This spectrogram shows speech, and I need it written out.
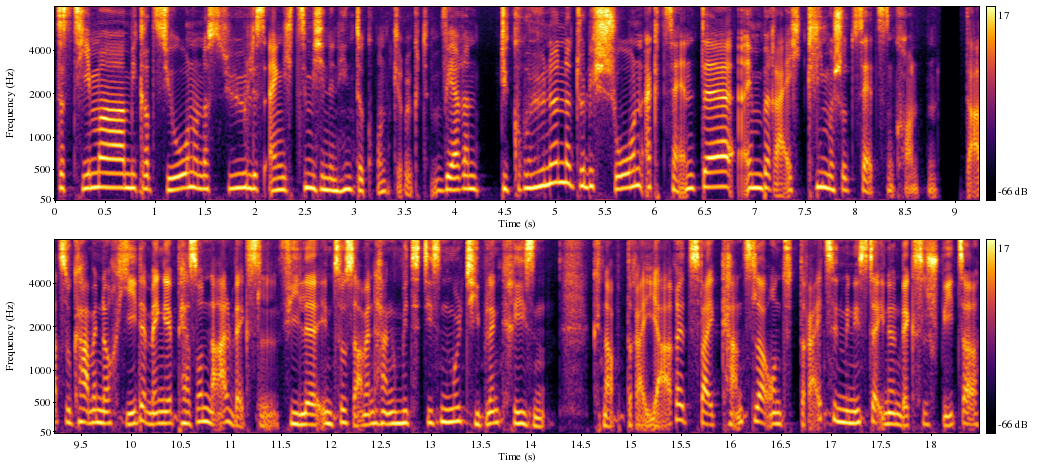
das Thema Migration und Asyl ist eigentlich ziemlich in den Hintergrund gerückt. Während die Grünen natürlich schon Akzente im Bereich Klimaschutz setzen konnten. Dazu kamen noch jede Menge Personalwechsel, viele in Zusammenhang mit diesen multiplen Krisen. Knapp drei Jahre, zwei Kanzler und 13 Ministerinnenwechsel später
